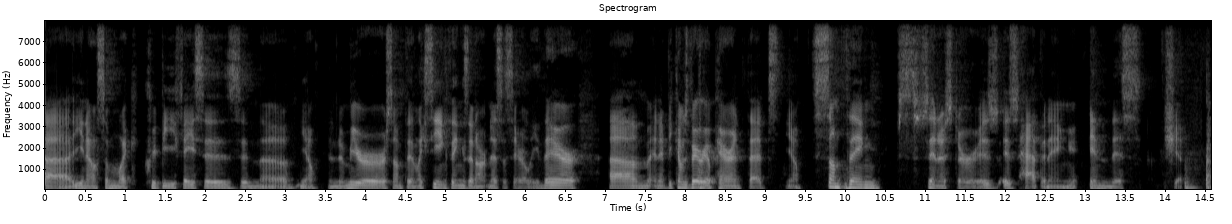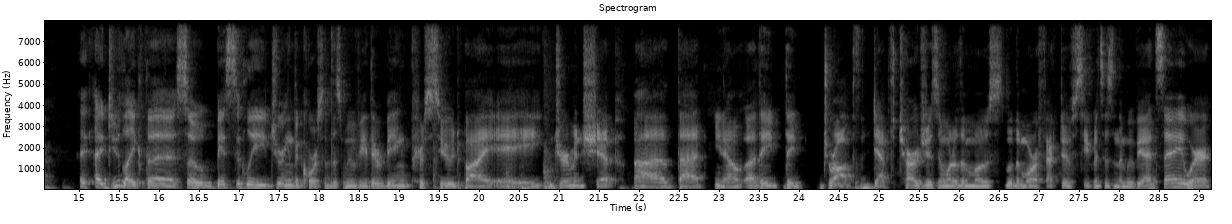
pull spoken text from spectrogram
uh, you know, some like creepy faces in the you know in the mirror or something, like seeing things that aren't necessarily there. Um, and it becomes very apparent that you know something sinister is is happening in this ship. I, I do like the so basically during the course of this movie they're being pursued by a German ship uh, that you know uh, they they drop depth charges in one of the most one of the more effective sequences in the movie I'd say where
